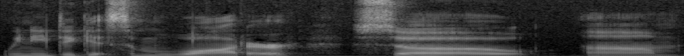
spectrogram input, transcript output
we need to get some water. So um,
